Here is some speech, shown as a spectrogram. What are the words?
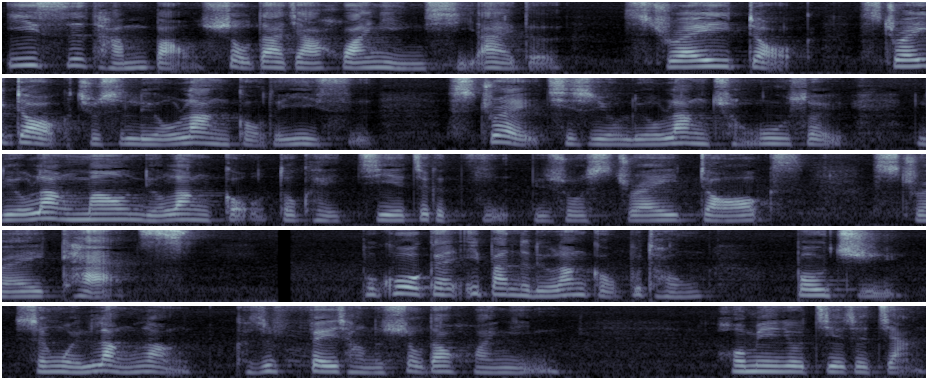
伊斯坦堡受大家欢迎喜爱的 stray dog. Stray dog 就是流浪狗的意思。Stray 其实有流浪宠物，所以流浪猫、流浪狗都可以接这个字，比如说 stray dogs, stray cats。不过跟一般的流浪狗不同，Bogi 身为浪浪，可是非常的受到欢迎。后面又接着讲。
